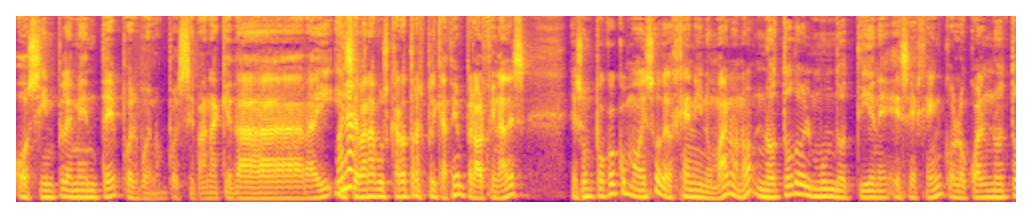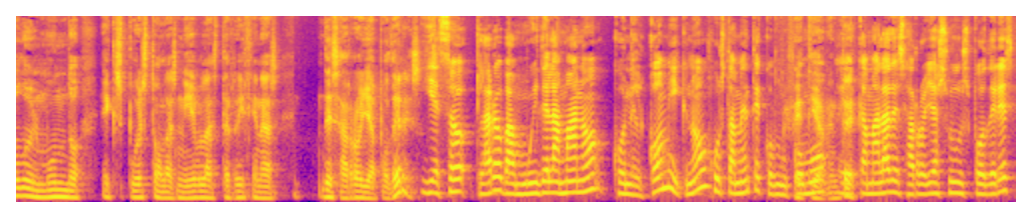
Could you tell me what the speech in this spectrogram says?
o simplemente, pues bueno, pues se van a quedar ahí Bueno. y se van a buscar otra explicación, pero al final es, es un poco como eso del gen inhumano, ¿no? No todo el mundo tiene ese gen, con lo cual no todo el mundo expuesto a las nieblas terrígenas desarrolla poderes. Y eso, claro, va muy de la mano con el cómic, ¿no? Justamente con cómo eh, Kamala desarrolla sus poderes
